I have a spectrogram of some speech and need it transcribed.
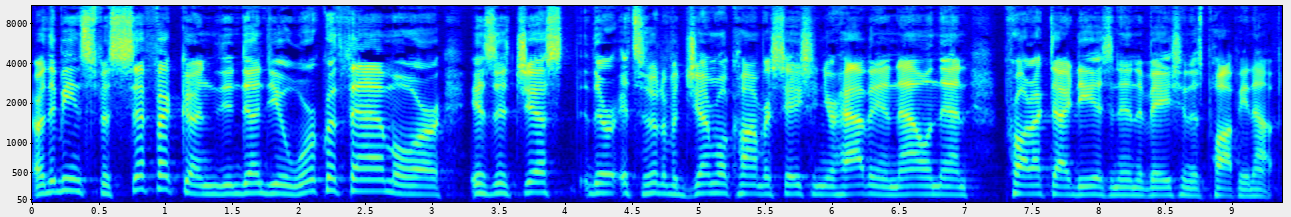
are they being specific, and then do you work with them, or is it just, there? it's sort of a general conversation you're having, and now and then product ideas and innovation is popping up?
